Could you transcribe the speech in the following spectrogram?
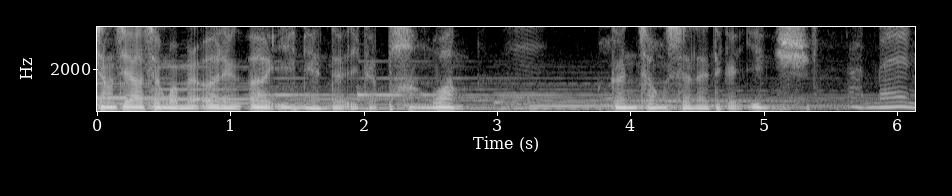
好像这要成为我们二零二一年的一个盼望，跟从神的这个应许。阿门。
